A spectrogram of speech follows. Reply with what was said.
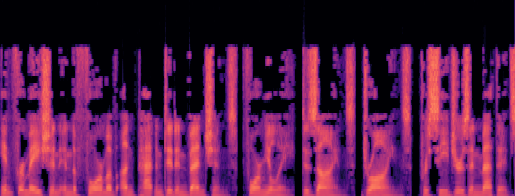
Information in the form of unpatented inventions, formulae, designs, drawings, procedures and methods,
